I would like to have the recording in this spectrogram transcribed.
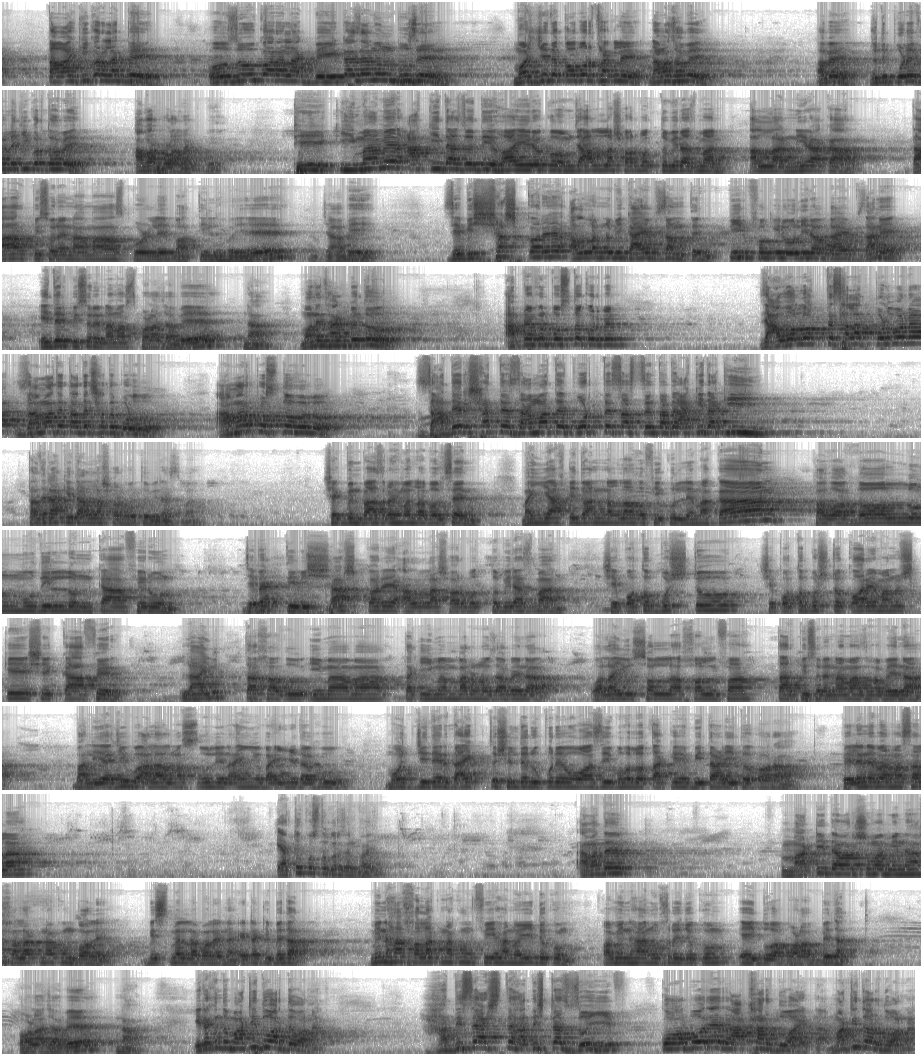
তাও কি করা লাগবে? অজু করা লাগবে, এটা যেমন বুঝেন। মসজিদে কবর থাকলে নামাজ হবে? হবে? যদি পড়ে ফেলে কি করতে হবে? আবার পড়া লাগবে। ঠিক ইমামের আকিদা যদি হয় এরকম যে আল্লাহ সর্বত্র বিরাজমান, আল্লাহ নিরাকার। তার পিছনে নামাজ পড়লে বাতিল হয়ে যাবে। যে বিশ্বাস করে আল্লাহ নবী গায়েব জানতেন, পীর ফকির অলিরাও গায়েব জানে, এদের পিছনে নামাজ পড়া যাবে না। মনে থাকবে তো? আপনি এখন প্রশ্ন করবেন, যে আওয়াল ওয়াক্তে সালাত পড়ব না, জামাতে তাদের সাথে পড়ব? আমার প্রশ্ন হলো, যাদের সাথে জামাতে পড়তে চাচ্ছেন, তাদের আকিদা কি? তাদের আকিদা আল্লাহ সর্বত্র বিরাজমান। শেখ বিন বাজ রহিমাল্লাহ বলছেন মুদিল্লুন যে ব্যক্তি বিশ্বাস করে আল্লাহ সর্বত্র বিরাজমান, সে পথভ্রষ্ট সে পথভ্রষ্ট করে মানুষকে, সে কাফের। লাইউত্তাখাদু ইমামা, তাকে ইমাম বানানো যাবে না। ওয়ালাইউসল্লা খলফা, তার পিছনে নামাজ হবে না। বালিয়াজিবু আলাল মাসউলিন আইয়ু বাইদাহু মসজিদের দায়িত্বশীলদের উপরে ওয়াজিব হলো তাকে বিতাড়িত করা। পেলেন এবার মাসালা? এত প্রশ্ন করেছেন ভাই। আমাদের মাটি দেওয়ার সময় মিনহা খালাক নাকুম বলে বিসমেল্লা বলে না, এটা কি বেদাত? মিনহা খালাক নাকুম ফিহা নঈদুকুম অমিনহা নুখরিজুকুম, এই দোয়া পড়া বেদাত। পড়া যাবে না। এটা কিন্তু মাটি দোয়ার দেওয়া না। হাদিসে আসতে হাদিসটা জয়ীফ, কবরে রাখার দোয়া এটা, মাটি দেওয়ার দোয়া না।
